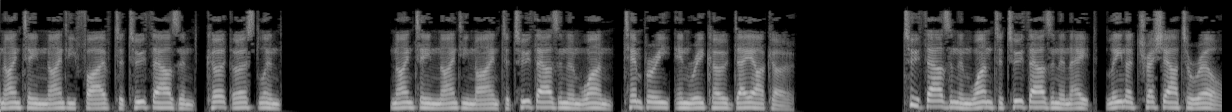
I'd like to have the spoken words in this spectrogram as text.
1995–2000, Kurt Östlund. 1999–2001, Temporary Enrico Deiaco. 2001–2008, Lena Treschow Torell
